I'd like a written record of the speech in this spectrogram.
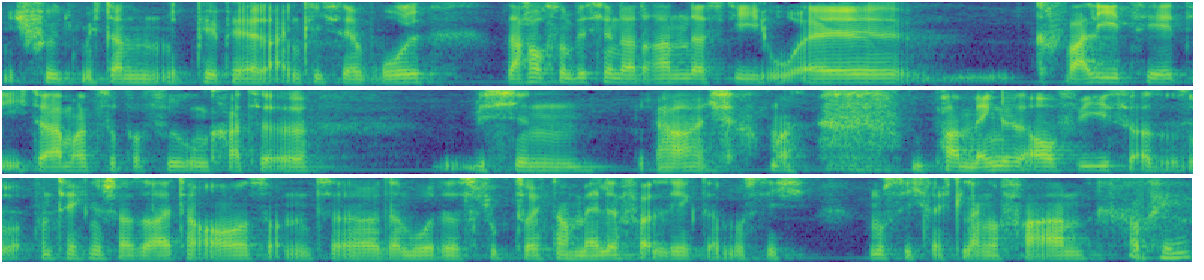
ich fühlte mich dann mit PPL eigentlich sehr wohl. Lag auch so ein bisschen daran, dass die UL-Qualität, die ich damals zur Verfügung hatte, bisschen, ja, ich sag mal, ein paar Mängel aufwies, also so von technischer Seite aus. Und äh, dann wurde das Flugzeug nach Melle verlegt, dann musste ich, musste ich recht lange fahren. Okay.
